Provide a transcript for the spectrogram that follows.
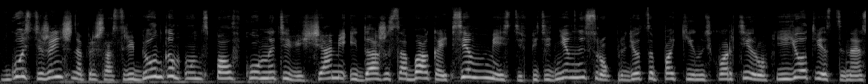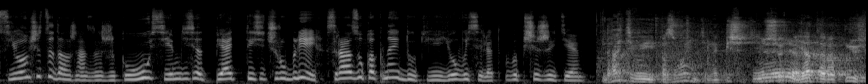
В гости женщина пришла с ребенком, он спал в комнате, вещами и даже собакой. Всем вместе в пятидневный срок придется покинуть квартиру. Ее ответственная съемщица должна за ЖКУ 75 тысяч рублей. Сразу как найдут, ее выселят в общежитие. Давайте вы позвоните, напишите, Не-не-не. все. Я тороплюсь.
